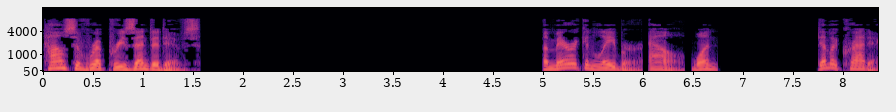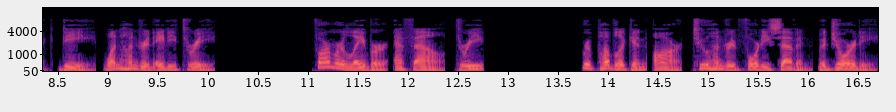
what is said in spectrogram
House of Representatives American Labor AL. 1 Democratic D. 183 Farmer Labor FL 3 Republican R. 247 majority.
